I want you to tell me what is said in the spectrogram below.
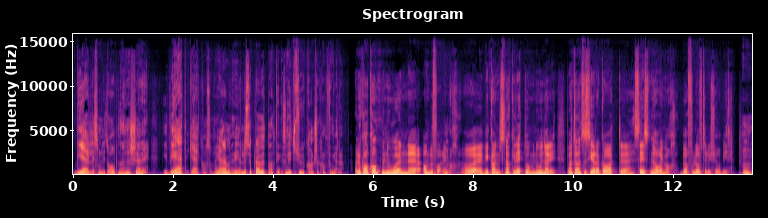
vi er liksom litt åpne og nysgjerrige. Vi vet ikke helt hva som fungerer, men vi har lyst til å prøve ut noe som vi tror kanskje kan fungere. Og Dere har kommet med noen uh, anbefalinger, og uh, vi kan snakke litt om noen av de. Blant annet så sier dere at uh, eh, 16-åringer bør få lov til å kjøre bil. Mm.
